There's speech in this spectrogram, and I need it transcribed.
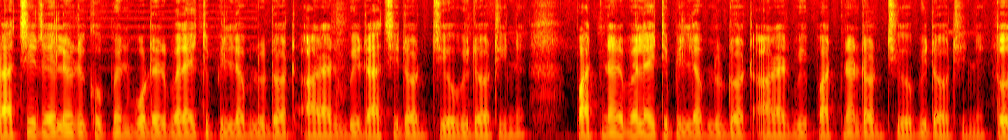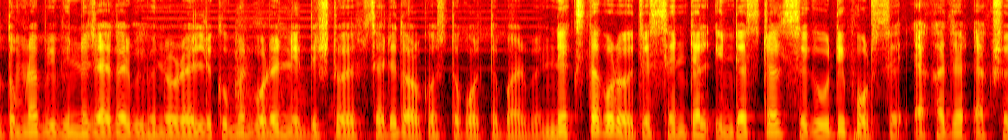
রাঁচি রেলওয়ে রিক্রুটমেন্ট বোর্ডের বেলায় টিপিল ডাব্লিউ ডট আর আরবি রাঁচি ডট জিওভি ডট ইনে পাটনার বেলায় টিপিল ডাব্লিউ ডট আর আরবি পাটনা ডট জিওভি ডট ইনে তো তোমরা বিভিন্ন জায়গায় বিভিন্ন রেল রিক্রুটমেন্ট বোর্ডের নির্দিষ্ট ওয়েবসাইটে দরখাস্ত করতে পারবে। নেক্সট দেখো রয়েছে সেন্ট্রাল ইন্ডাস্ট্রিয়াল সিকিউরিটি ফোর্সে এক হাজার একশো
